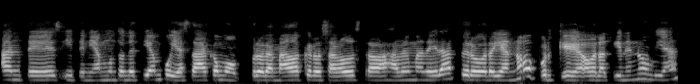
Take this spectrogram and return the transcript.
antes y tenía un montón de tiempo, ya estaba como programado que los sábados trabajaba en madera, pero ahora ya no, porque ahora tiene novia.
